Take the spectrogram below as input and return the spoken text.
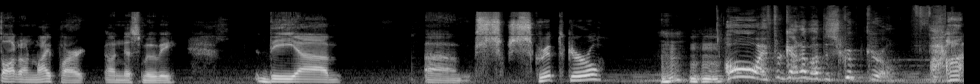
thought on my part on this movie. The um, um, s- script girl. Oh, I forgot about the script girl. Uh,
